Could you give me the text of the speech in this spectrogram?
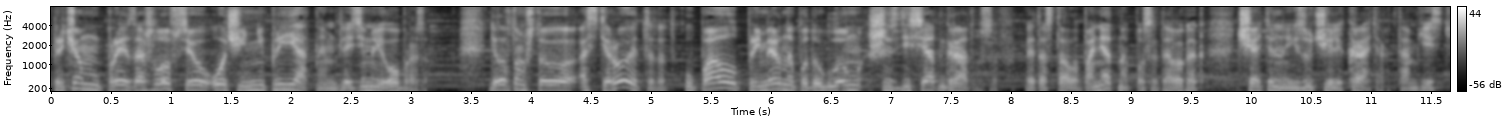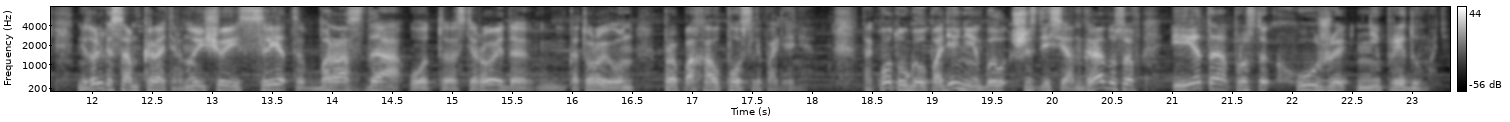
Причем произошло все очень неприятным для Земли образом. Дело в том, что астероид этот упал примерно под углом 60 градусов. Это стало понятно после того, как тщательно изучили кратер. Там есть не только сам кратер, но еще и след, борозда от астероида, которую он пропахал после падения. Так вот, угол падения был 60 градусов, и это просто хуже не придумать.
